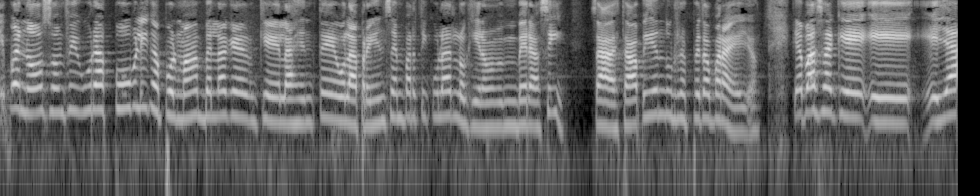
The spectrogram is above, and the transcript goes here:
y pues no son figuras públicas, por más, ¿verdad? Que, que la gente o la prensa en particular lo quieran ver así. O sea, estaba pidiendo un respeto para ellos. ¿Qué pasa? Que eh, ella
